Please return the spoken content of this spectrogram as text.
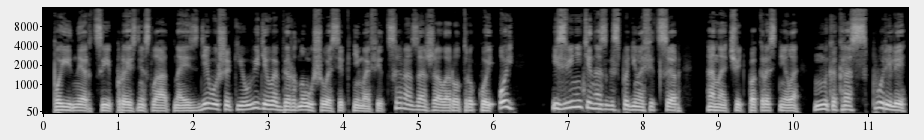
– по инерции произнесла одна из девушек и, увидев обернувшегося к ним офицера, зажала рот рукой. «Ой, извините нас, господин офицер», она чуть покраснела. «Мы как раз спорили».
